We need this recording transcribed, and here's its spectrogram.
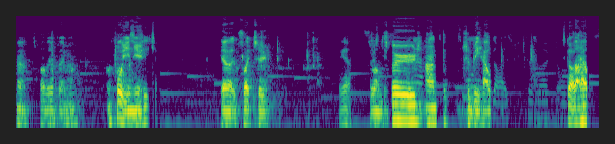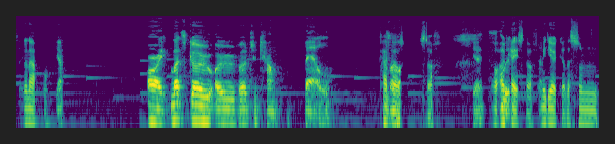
Yeah, it's part of the update, man. I thought you knew. Yeah, it's like two. Yeah. So one's food and should be towards help. you Guys, because I don't It's got That help? apple and an apple. Alright, let's go over to Camp Bell. Campbell's stuff. Yeah. Oh, okay stuff. Mediocre. There's some...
